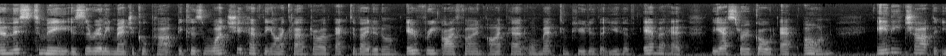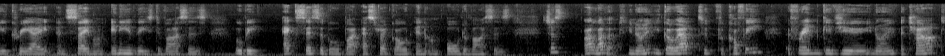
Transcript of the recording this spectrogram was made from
And this to me is the really magical part because once you have the iCloud Drive activated on every iPhone, iPad, or Mac computer that you have ever had the Astro Gold app on, any chart that you create and save on any of these devices will be accessible by Astro Gold and on all devices. It's just I love it. You know, you go out to, for coffee, a friend gives you, you know, a chart,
